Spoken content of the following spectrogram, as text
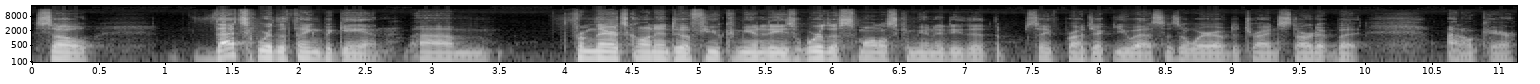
So that's where the thing began. Um, from there, it's gone into a few communities. We're the smallest community that the Safe Project US is aware of to try and start it, but I don't care.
